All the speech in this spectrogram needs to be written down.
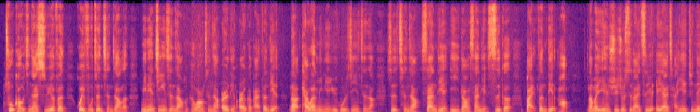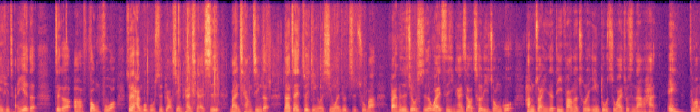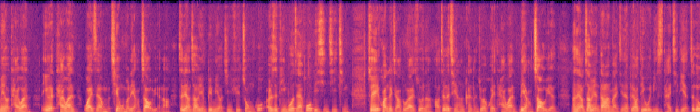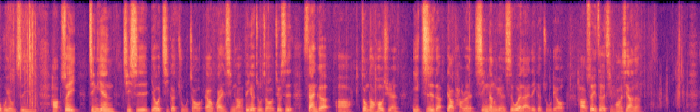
出口已经在十月份恢复正成长了，明年经济增长会渴望成长二点二个百分点。那台湾明年预估的经济增长是成长三点一到三点四个百分点。好，那么延续就是来自于 AI 产业及内需产业的这个呃丰富哦，所以韩国股市表现看起来是蛮强劲的。那在最近有个新闻就指出嘛，百分之九十的外资已经开始要撤离中国，他们转移的地方呢，除了印度之外就是南韩。诶，怎么没有台湾？因为台湾外债我们欠我们两兆元啊，这两兆元并没有进去中国，而是停泊在货币型基金。所以换个角度来说呢，啊，这个钱很可能就会回台湾两兆元。那两兆元当然买进的标的物一定是台积电，这个毋庸置疑。好，所以今天其实有几个主轴要关心啊。第一个主轴就是三个啊总统候选人一致的要讨论新能源是未来的一个主流。好，所以这个情况下呢。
